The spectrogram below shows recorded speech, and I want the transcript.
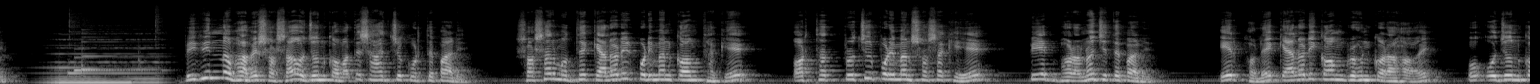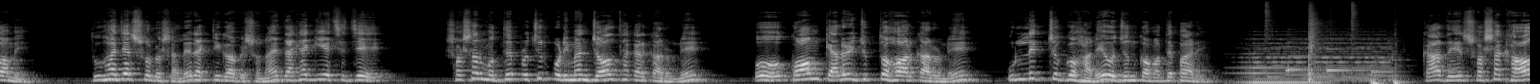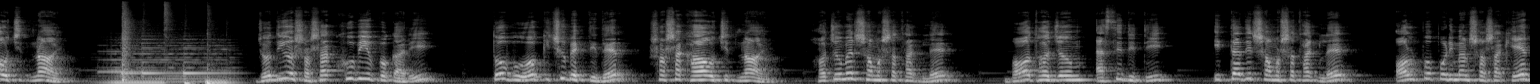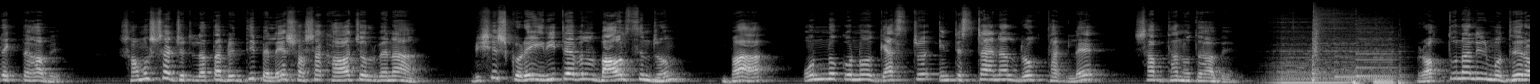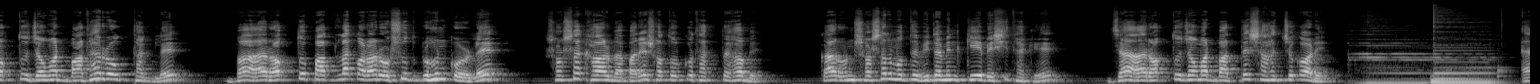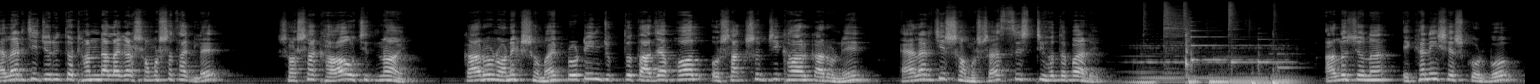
বিভিন্নভাবে শশা ওজন কমাতে সাহায্য করতে পারে। শশার মধ্যে ক্যালোরির পরিমাণ কম থাকে, অর্থাৎ প্রচুর পরিমাণ শশা খেয়ে পেট ভরানো যেতে পারে। এর ফলে ক্যালোরি কম গ্রহণ করা হয় ও ওজন কমে। দু হাজার ষোলো সালের একটি গবেষণায় দেখা গিয়েছে যে, শশার মধ্যে প্রচুর পরিমাণ জল থাকার কারণে ও কম ক্যালোরিযুক্ত হওয়ার কারণে উল্লেখযোগ্য হারে ওজন কমাতে পারে। কাদের শশা খাওয়া উচিত নয়। যদিও শশা খুবই উপকারী তবুও কিছু ব্যক্তিদের শশা খাওয়া উচিত নয়। হজমের সমস্যা থাকলে, বদহজম, অ্যাসিডিটি ইত্যাদির সমস্যা থাকলে অল্প পরিমাণ শশা খেয়ে দেখতে হবে। সমস্যার জটিলতা বৃদ্ধি পেলে শশা খাওয়া চলবে না। বিশেষ করে ইরিটেবল বাউল সিনড্রোম বা অন্য কোনো গ্যাস্ট্রো ইন্টেস্টাইনাল রোগ থাকলে সাবধান হতে হবে। রক্তনালীর মধ্যে রক্ত জমাট বাঁধা রোগ থাকলে বা রক্ত পাতলা করার ওষুধ গ্রহণ করলে শশা খাওয়ার ব্যাপারে সতর্ক থাকতে হবে। কারণ শশার মধ্যে ভিটামিন কে বেশি থাকে, যা রক্ত জমাট বাঁধতে সাহায্য করে। অ্যালার্জিজনিত ঠান্ডা লাগার সমস্যা থাকলে শশা খাওয়া উচিত নয়, কারণ অনেক সময় প্রোটিনযুক্ত তাজা ফল ও শাকসবজি খাওয়ার কারণে অ্যালার্জির সমস্যার সৃষ্টি হতে পারে। আলোচনা এখানেই শেষ করব।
